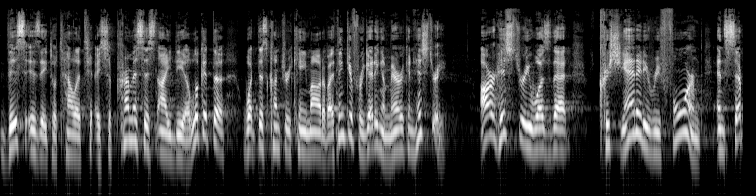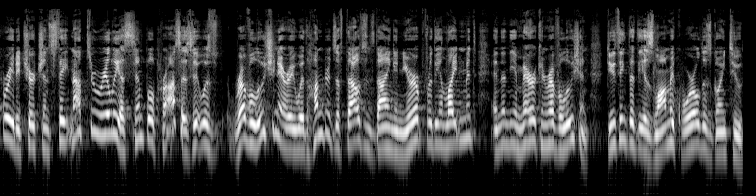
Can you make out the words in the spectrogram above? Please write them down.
this is a totalitarian, a supremacist idea. Look at the, what this country came out of. I think you're forgetting American history. Our history was that Christianity reformed and separated church and state not through really a simple process. It was revolutionary with hundreds of thousands dying in Europe for the Enlightenment and then the American Revolution. Do you think that the Islamic world is going to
